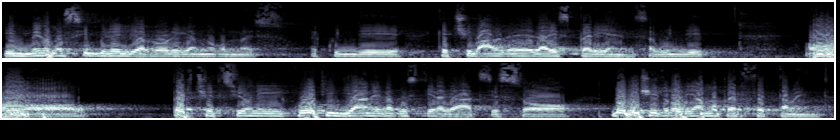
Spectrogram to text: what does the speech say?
il meno possibile gli errori che hanno commesso e quindi che ci vale da esperienza, quindi ho percezioni quotidiane da questi ragazzi e so dove ci troviamo perfettamente.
